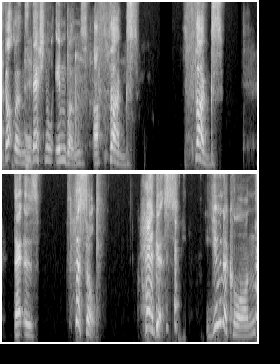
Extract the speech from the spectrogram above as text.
Scotland's Uh, national emblems are thugs. Thugs. That is thistle, haggis, unicorns,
